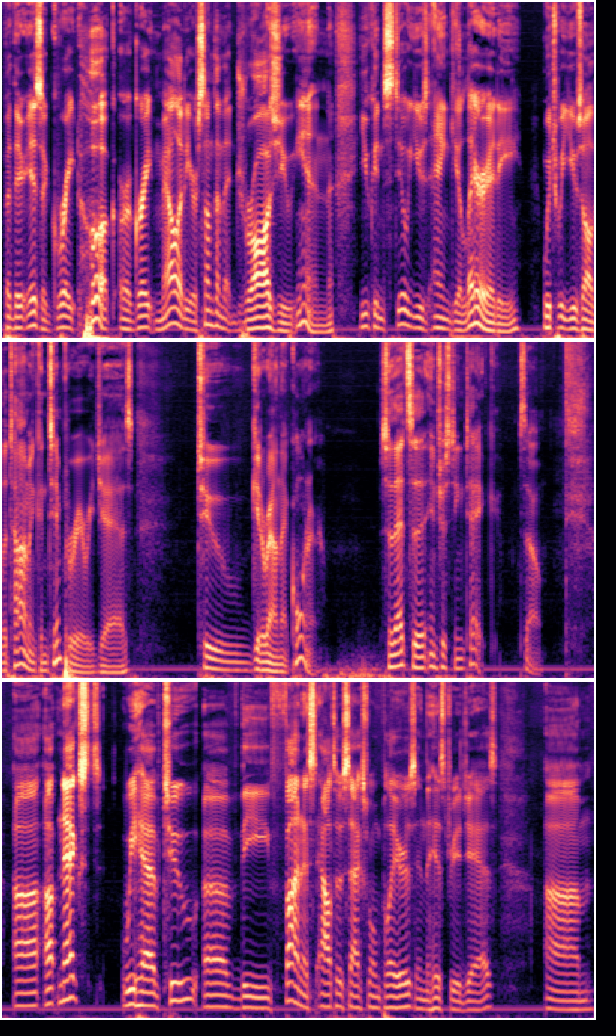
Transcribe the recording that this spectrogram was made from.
but there is a great hook or a great melody or something that draws you in, you can still use angularity, which we use all the time in contemporary jazz, to get around that corner. So that's an interesting take. So, uh, up next, we have two of the finest alto saxophone players in the history of jazz um,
